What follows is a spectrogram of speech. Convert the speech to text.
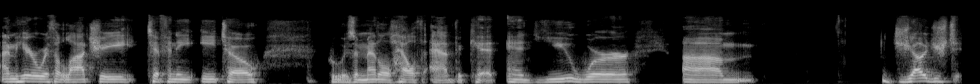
I'm here with Alachi Tiffany Ito, who is a mental health advocate, and you were um, judged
